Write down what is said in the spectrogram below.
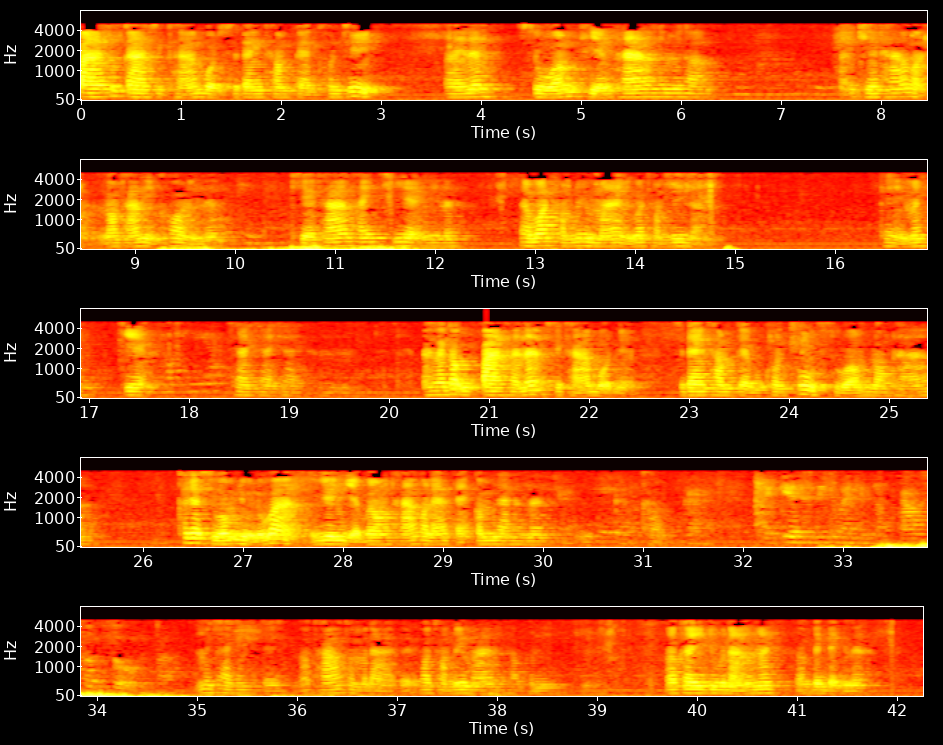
ปาทุกาสิกขาบท แสดงธรรมแก่คนที่อะไรนะสวมเขียงเท้าใช่ไหมครับเขียงเท้าอะรองเท้าอีกข้อหนึ่งนะเขียงเท้าใช้เขี้ยนี่นะแต่ว่าทำด้วยไม้หรือว่าทำด้วยหนัง เคยเห็นไหมเกี้ยใช่ใช่ใช่แล้วก็อุปาหานะสิกขาบทเนี่ย แสดงธรรมแก่บุคคลผู้สวมรองเท้าเขาจะสวมอยู่หรือว่า ยืนเหยียบรองเท้าก็แล้ว แต่ก็ไม่ได้ทั้งนั้นครับไอเกียร์นี่ทำไมถึงรองเท้าส้นสูงไม่ใช่ครับเลยรองเท้าธรรมดาแต่เขาทำด้วยไม้ครับคนนี้เราเคยดูหนังไหมตอนเป็นเด็กนะ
